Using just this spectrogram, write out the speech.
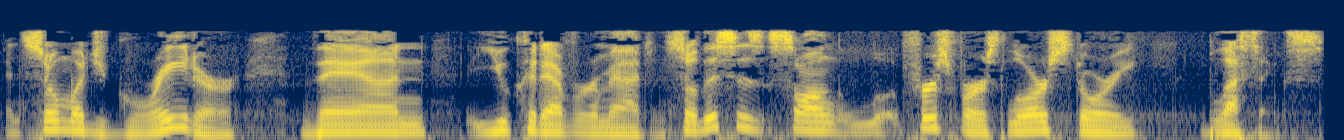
and so much greater than you could ever imagine? So this is song, first verse, Laura Story, Blessings.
